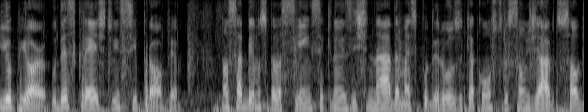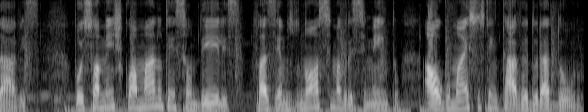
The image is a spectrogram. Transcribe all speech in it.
e o pior, o descrédito em si própria. Nós sabemos pela ciência que não existe nada mais poderoso que a construção de hábitos saudáveis, pois somente com a manutenção deles fazemos do nosso emagrecimento algo mais sustentável e duradouro.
